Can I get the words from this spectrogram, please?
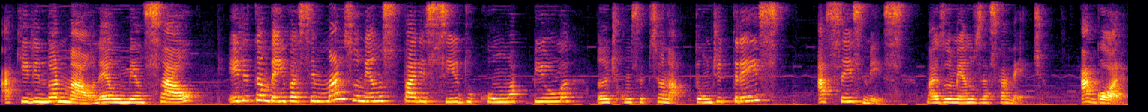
aquele normal, né, o mensal, ele também vai ser mais ou menos parecido com a pílula anticoncepcional. Então de 3 a 6 meses, mais ou menos essa média. Agora,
